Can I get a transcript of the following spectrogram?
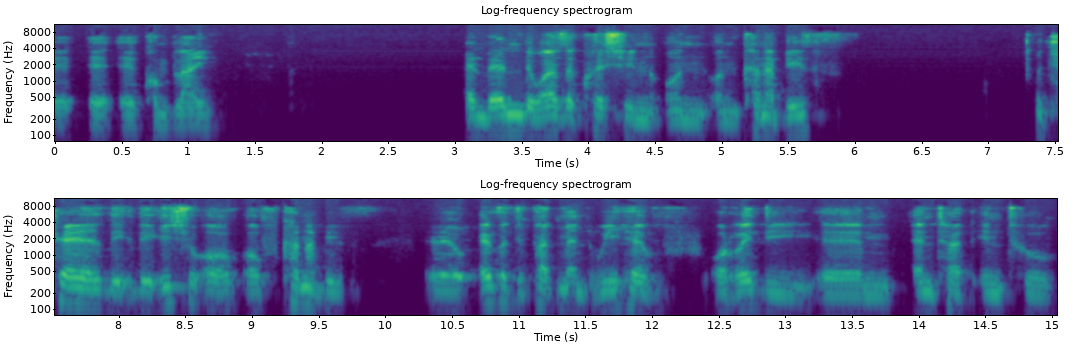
uh, uh, uh, complying. And then there was a question on, on cannabis. Chair, the, the issue of, of cannabis uh, as a department, we have already um, entered into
